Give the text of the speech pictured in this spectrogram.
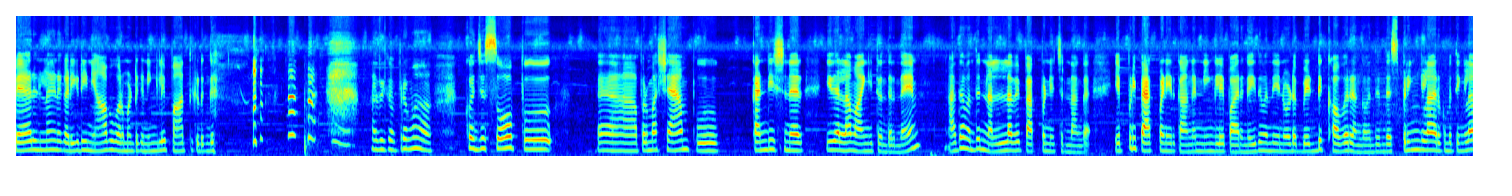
பேருன்னெலாம் எனக்கு அடிக்கடி ஞாபகம் வர மாட்டேங்குது நீங்களே பார்த்துக்கிடுங்க. அதுக்கப்புறமா கொஞ்சம் சோப்பு அப்புறமா ஷாம்பு கண்டிஷ்னர் இதெல்லாம் வாங்கிட்டு வந்திருந்தேன். அதை வந்து நல்லாவே பேக் பண்ணி வச்சுருந்தாங்க. எப்படி பேக் பண்ணியிருக்காங்கன்னு நீங்களே பாருங்கள் இது வந்து என்னோடய பெட்டு கவர் அங்கே வந்து இந்த ஸ்ப்ரிங்லாம் இருக்கும் பார்த்தீங்களா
